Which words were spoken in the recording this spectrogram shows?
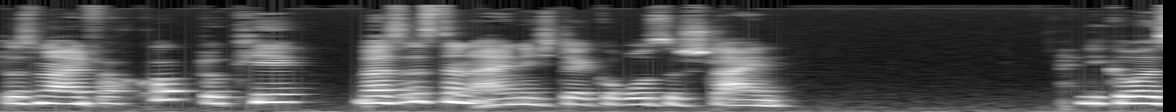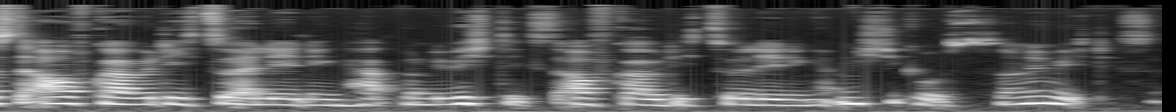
dass man einfach guckt, okay, was ist denn eigentlich der große Stein? Die größte Aufgabe, die ich zu erledigen habe und die wichtigste Aufgabe, die ich zu erledigen habe, nicht die größte, sondern die wichtigste.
